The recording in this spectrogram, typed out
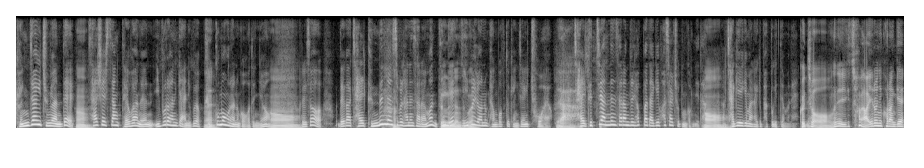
굉장히 중요한데 어. 사실상 대화는 입으로 하는 게 아니고요. 네. 귓구멍을 하는 거거든요. 어. 그래서 내가 잘 듣는 연습을 하는 사람은 되게 연습을. 입을 여는 방법도 굉장히 좋아요. 야. 잘 듣지 않는 사람들 혓바닥이 화살촉인 겁니다. 어. 자기 얘기만 하기 바쁘기 때문에. 그렇죠. 근데 이게 참 아이러니컬한 게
